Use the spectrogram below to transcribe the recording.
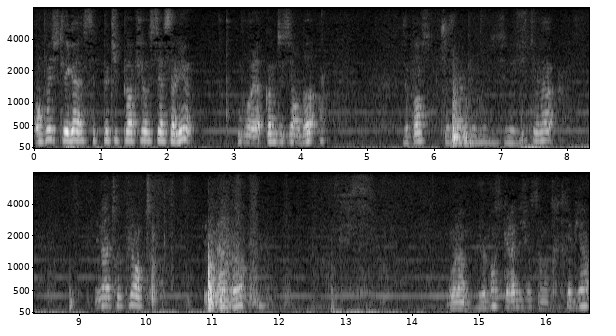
En plus, les gars, cette petite plante là aussi, elle s'allume. Voilà, comme ceci en bas. Je pense que je vais un peu positionner juste là. L'autre plante là-bas. Voilà, je pense que là déjà ça va très très bien.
